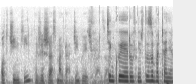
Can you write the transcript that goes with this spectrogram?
odcinki. Także jeszcze raz, Magda, dziękuję Ci bardzo. Dziękuję również. Do zobaczenia.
